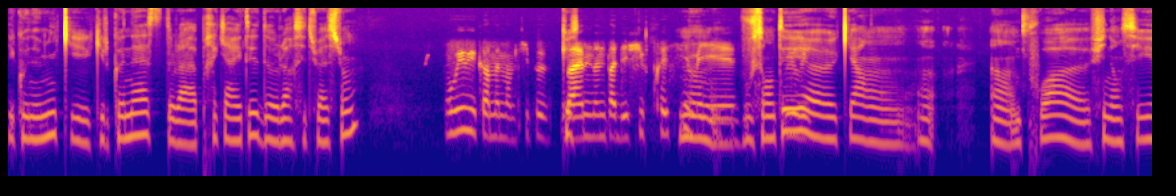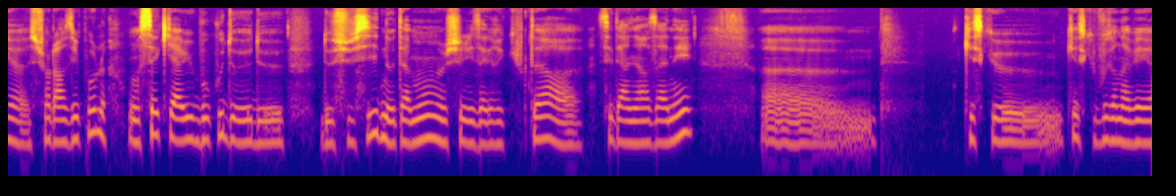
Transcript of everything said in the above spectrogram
économiques qu'ils connaissent, de la précarité de leur situation? Oui, oui, quand même un petit peu. Bah, elle ne donne pas des chiffres précis, mais... Vous sentez euh, qu'il y a un, poids euh, financier euh, sur leurs épaules? On sait qu'il y a eu beaucoup de, de, suicides, notamment chez les agriculteurs ces dernières années. qu'est-ce que qu'est-ce que vous en avez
